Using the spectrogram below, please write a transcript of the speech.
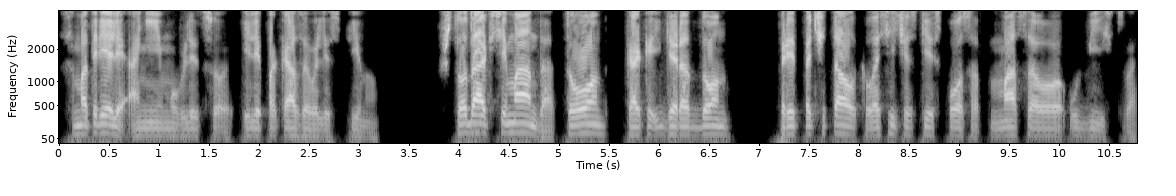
Смотрели они ему в лицо или показывали спину. Что до Оксиманда, то он, как и Геродон, предпочитал классический способ массового убийства.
